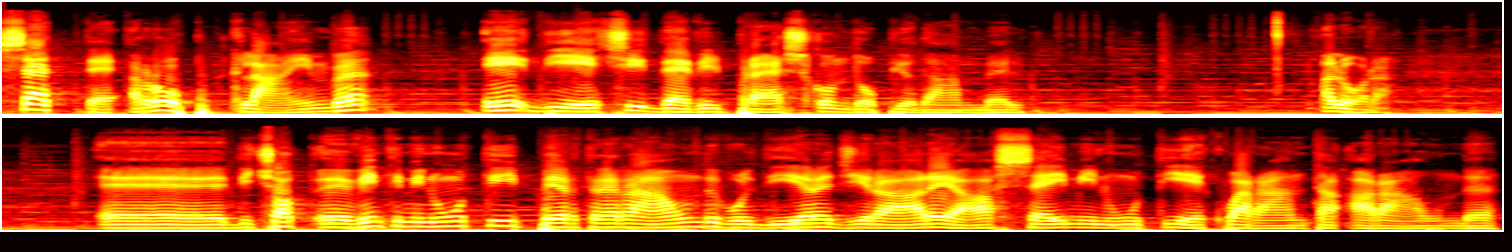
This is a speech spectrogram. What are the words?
7 rope climb e 10 devil press con doppio dumbbell. Allora, eh, 18, eh, 20 minuti per 3 round vuol dire girare a 6 minuti e 40 a round.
